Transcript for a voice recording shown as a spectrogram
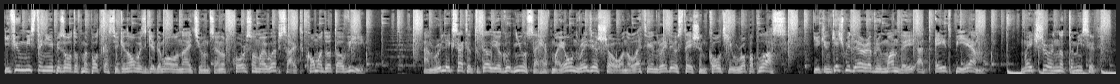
If you missed any episode of my podcast, you can always get them all on iTunes and, of course, on my website, coma.lv. I'm really excited to tell you good news. I have my own radio show on a Latvian radio station called Europa Plus. You can catch me there every Monday at 8 pm. Make sure not to miss it.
